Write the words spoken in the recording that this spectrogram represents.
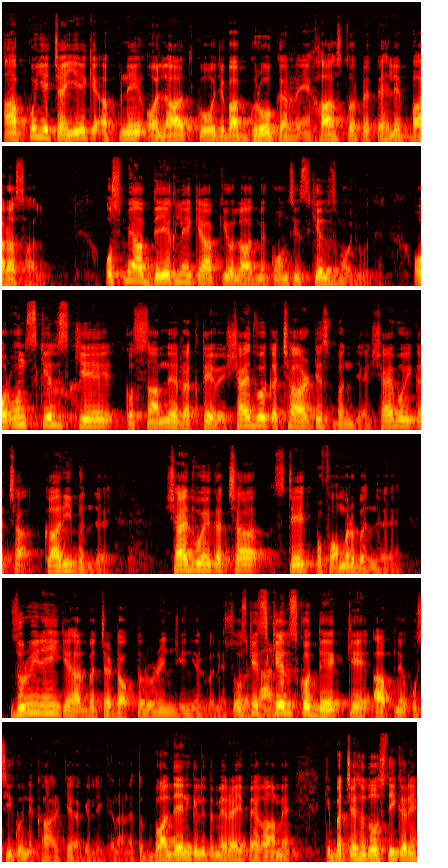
آپ کو یہ چاہیے کہ اپنے اولاد کو جب آپ گرو کر رہے ہیں، خاص طور پہ پہلے بارہ سال، اس میں آپ دیکھ لیں کہ آپ کی اولاد میں کون سی سکلز موجود ہیں۔ اور ان سکلز کے کو سامنے رکھتے ہوئے، شاید وہ ایک اچھا آرٹسٹ بن جائے، شاید وہ ایک اچھا کاری بن جائے، شاید وہ ایک اچھا سٹیج پرفارمر بن جائے۔ ضروری نہیں کہ ہر بچہ ڈاکٹر اور انجینئر بنے۔ تو اس کی سکلز کو دیکھ کے آپ نے اسی کو نکھار کے آگے لے کر آنا ہے۔ تو والدین کے لیے تو میرا یہ پیغام ہے کہ بچے سے دوستی کریں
